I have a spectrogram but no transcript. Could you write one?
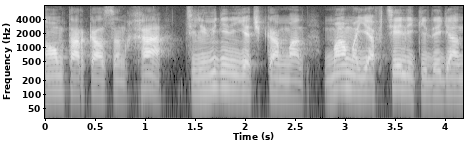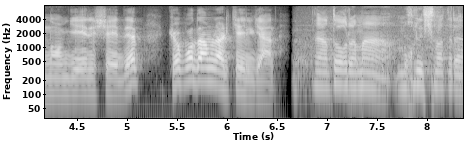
nom tarqalsin. Ha televideniyega chiqqanman mama я в телеке degan nomga erishay deb ko'p odamlar kelgan. Ha to'g'ri man muxlis sifatida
